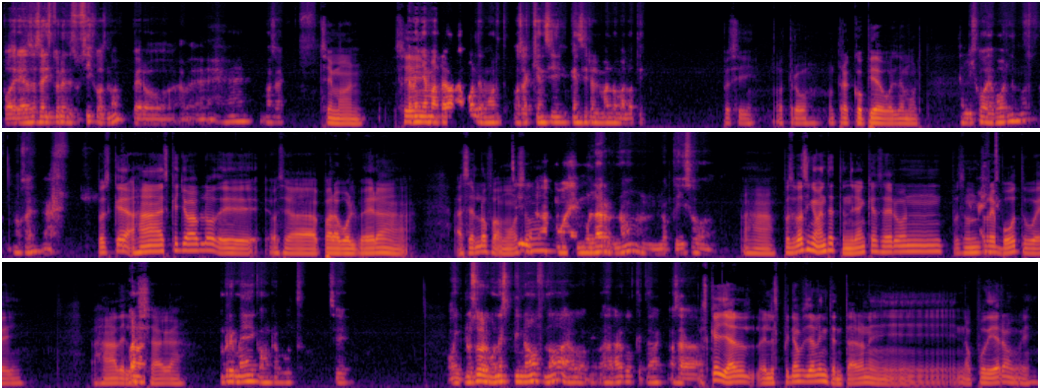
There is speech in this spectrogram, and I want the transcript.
Podrías hacer historias de sus hijos, ¿no? Pero, eh, no sé. Simón. Sí, También ya mataron a Voldemort, o sea, ¿quién sí, quién sí era el malo malote? Pues sí, otro, otra copia de Voldemort. ¿El hijo de Voldemort? No sé. Pues que, ajá, es que yo hablo de, o sea, para volver a, a hacerlo Sí, famoso. ah, como emular, ¿no? Lo que hizo. Ajá, pues básicamente tendrían que hacer un, pues un Remake. reboot, güey. Ajá, de la Bueno, saga. un remake o un reboot. Sí. O incluso algún spin-off, ¿no? Algo, algo que tenga. O sea, Es que ya el, el spin-off ya lo intentaron y no pudieron, güey.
